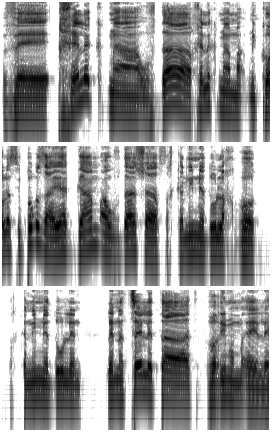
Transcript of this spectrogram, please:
וחלק מהעובדה, חלק מה, מכל הסיפור הזה היה גם העובדה שהשחקנים ידעו לחוות, שחקנים ידעו לנ, לנצל את, הדברים האלה.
